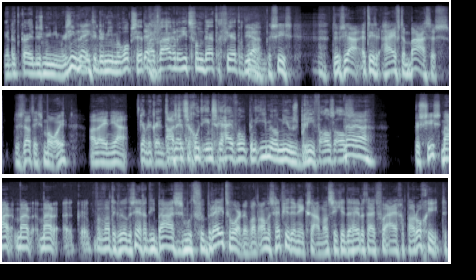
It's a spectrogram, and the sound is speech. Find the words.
Ja, dat kan je dus nu niet meer zien, Nee. omdat hij er niet meer op zit. Nee. Maar het waren er iets van 30, 40 Ja, precies. Dus ja, het is, hij heeft een basis. Dus dat is mooi. Alleen ja, Ja, maar dan kan je het net zo goed inschrijven op een e-mailnieuwsbrief als... als Nou ja, precies. Maar, maar, maar eh, wat ik wilde zeggen, die basis moet verbreed worden. Want anders heb je er niks aan. Dan zit je de hele tijd voor eigen parochie te,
